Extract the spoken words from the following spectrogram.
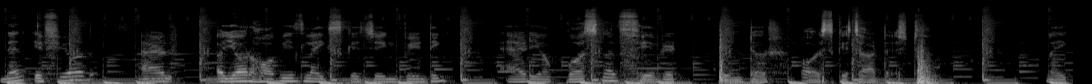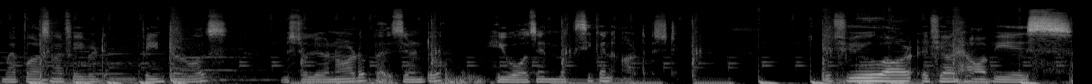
Then if you're add uh, your hobbies like sketching painting add your personal favorite painter or sketch artist like my personal favorite painter was mr leonardo Paciento. he was a mexican artist. If you are if your hobby is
